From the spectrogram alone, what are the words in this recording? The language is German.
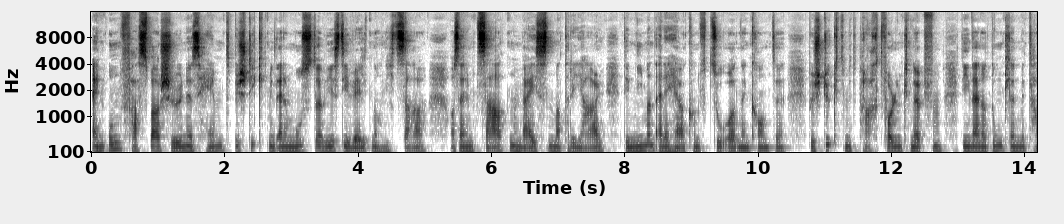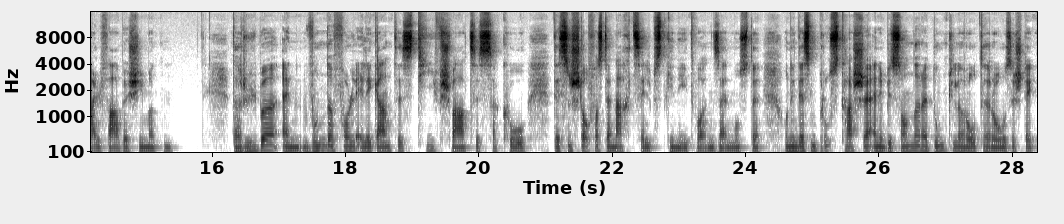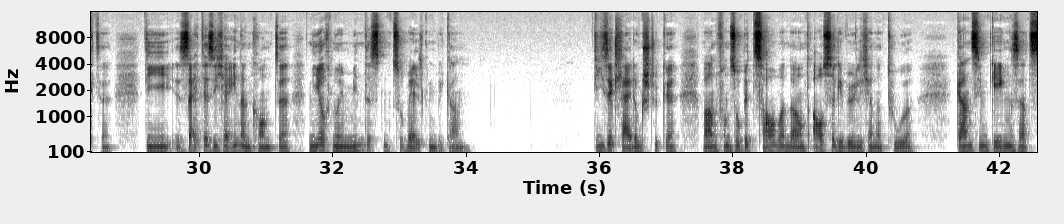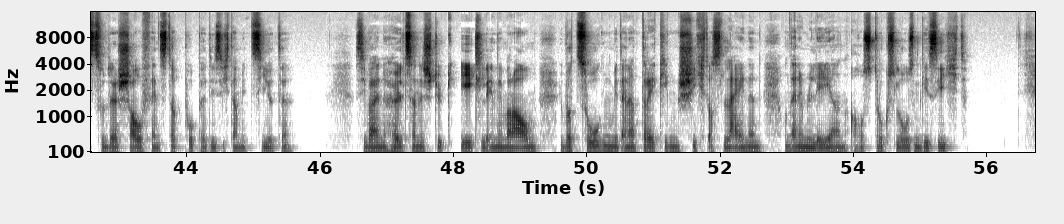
ein unfassbar schönes Hemd, bestickt mit einem Muster, wie es die Welt noch nicht sah, aus einem zarten weißen Material, dem niemand eine Herkunft zuordnen konnte, bestückt mit prachtvollen Knöpfen, die in einer dunklen Metallfarbe schimmerten. Darüber ein wundervoll elegantes, tiefschwarzes Sakko, dessen Stoff aus der Nacht selbst genäht worden sein musste und in dessen Brusttasche eine besondere dunkelrote Rose steckte, die, seit er sich erinnern konnte, nie auch nur im mindesten zu welken begann. Diese Kleidungsstücke waren von so bezaubernder und außergewöhnlicher Natur, ganz im Gegensatz zu der Schaufensterpuppe, die sich damit zierte. Sie war ein hölzernes Stück Ekel in dem Raum, überzogen mit einer dreckigen Schicht aus Leinen und einem leeren, ausdruckslosen Gesicht.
